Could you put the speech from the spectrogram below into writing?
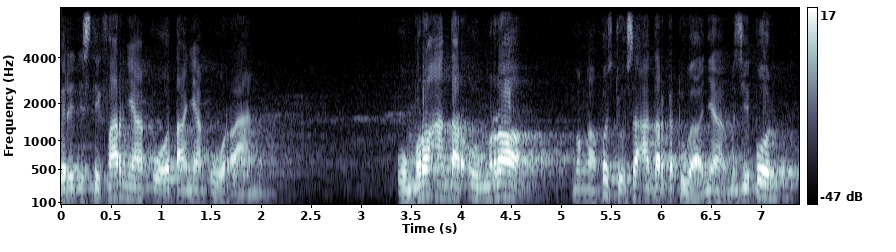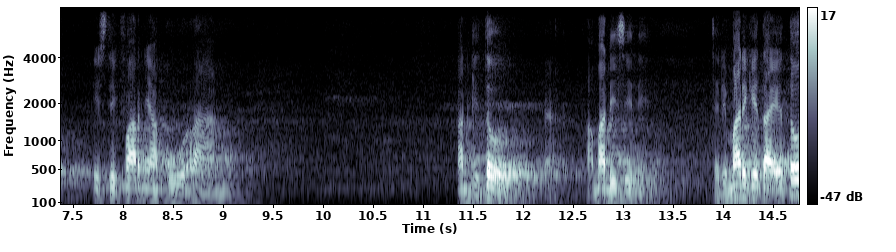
wirid istighfarnya kuotanya kurang. Umroh antar umroh menghapus dosa antar keduanya meskipun istighfarnya kurang. Kan gitu. Nah, sama di sini. Jadi mari kita itu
